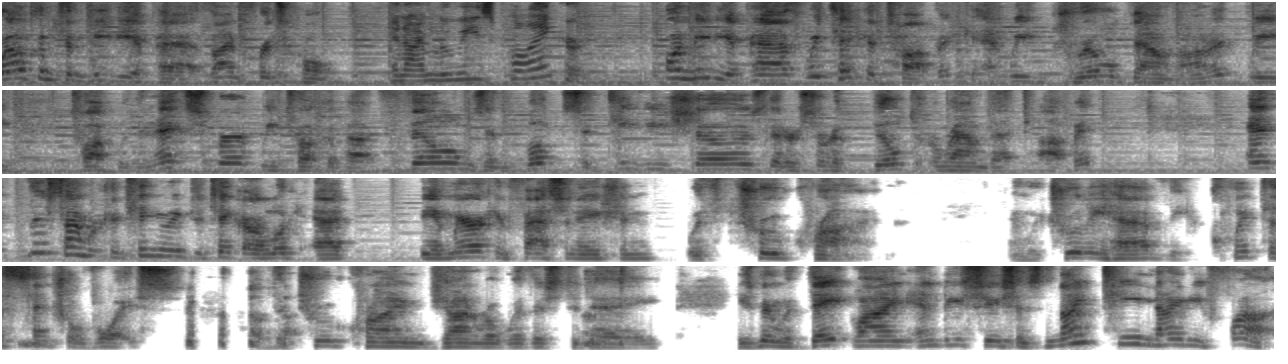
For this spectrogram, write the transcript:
Welcome to Media Path. I'm Fritz Coleman. And I'm Louise Palanker. On Media Path, we take a topic and we drill down on it. We talk with an expert. We talk about films and books and TV shows that are sort of built around that topic. And this time we're continuing to take our look at the American fascination with true crime. And we truly have the quintessential voice of the true crime genre with us today. He's been with Dateline NBC since 1995,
